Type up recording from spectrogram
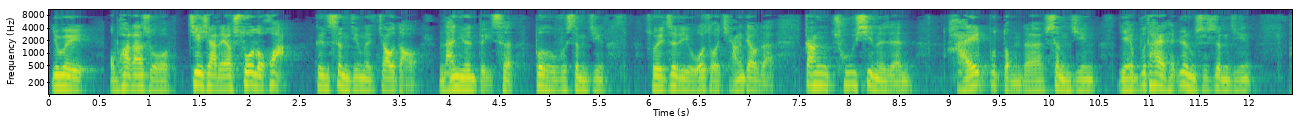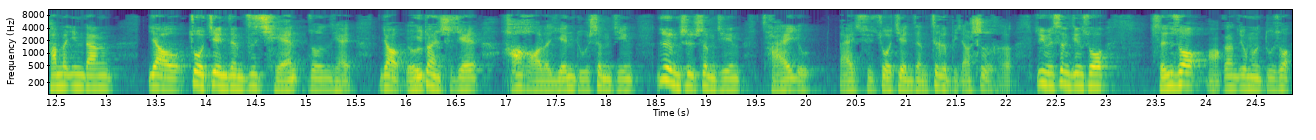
因为我怕他所接下来要说的话跟圣经的教导南辕北辙，不合乎圣经。所以这里我所强调的，刚出信的人还不懂得圣经，也不太认识圣经，他们应当要做见证之前，做之前要有一段时间好好的研读圣经，认识圣经，才有来去做见证，这个比较适合。因为圣经说，神说啊，刚才我们读说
